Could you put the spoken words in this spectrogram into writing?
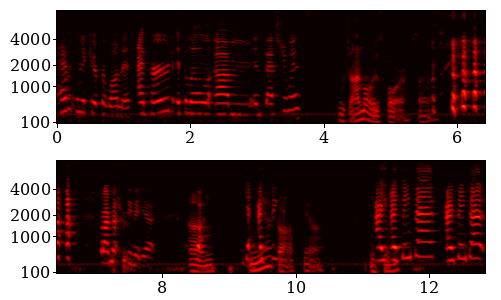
I haven't seen a cure for wellness. I've heard it's a little um incestuous, which I'm always for. So, but I've not True. seen it yet. um, Yeah, I think Goth, yeah. I. I think that I think that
